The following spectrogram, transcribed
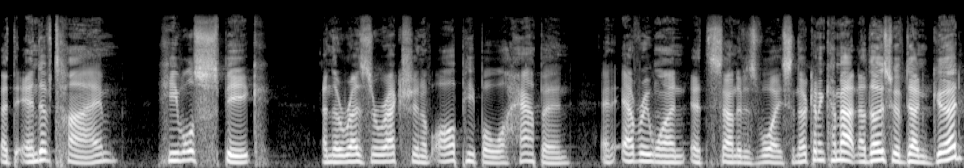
At the end of time, he will speak, and the resurrection of all people will happen, and everyone at the sound of his voice. And they're going to come out. Now, those who have done good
